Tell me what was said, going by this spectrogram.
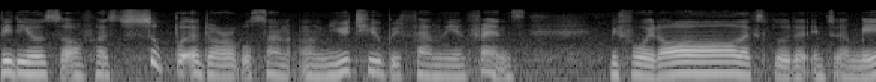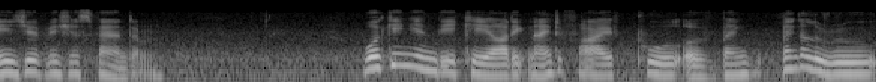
videos of her super adorable son on YouTube with family and friends before it all exploded into a major vicious fandom. Working in the chaotic 9 to 5 pool of Bang- Bengaluru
